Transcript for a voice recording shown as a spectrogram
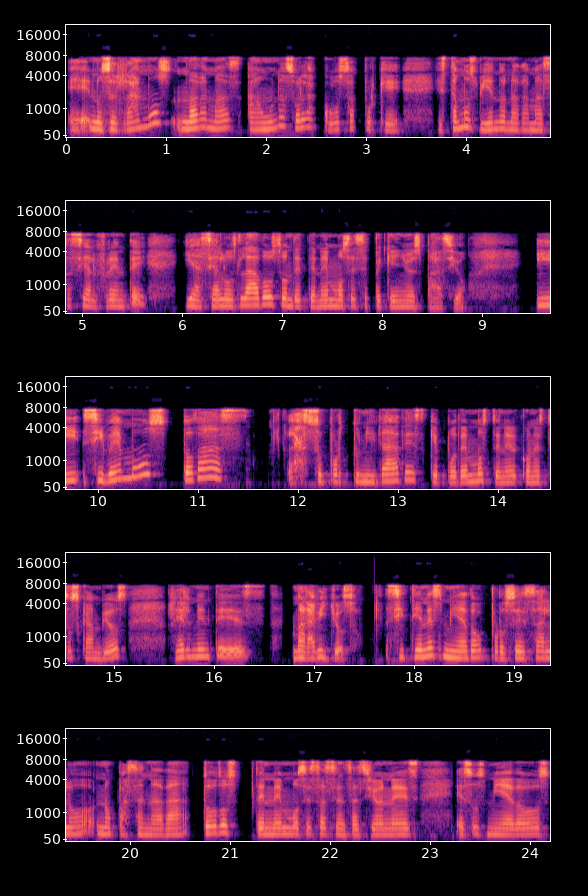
eh, nos cerramos nada más a una sola cosa porque estamos viendo nada más hacia el frente y hacia los lados donde tenemos ese pequeño espacio. Y si vemos todas las oportunidades que podemos tener con estos cambios realmente es maravilloso. Si tienes miedo, procésalo, no pasa nada. Todos tenemos esas sensaciones, esos miedos,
